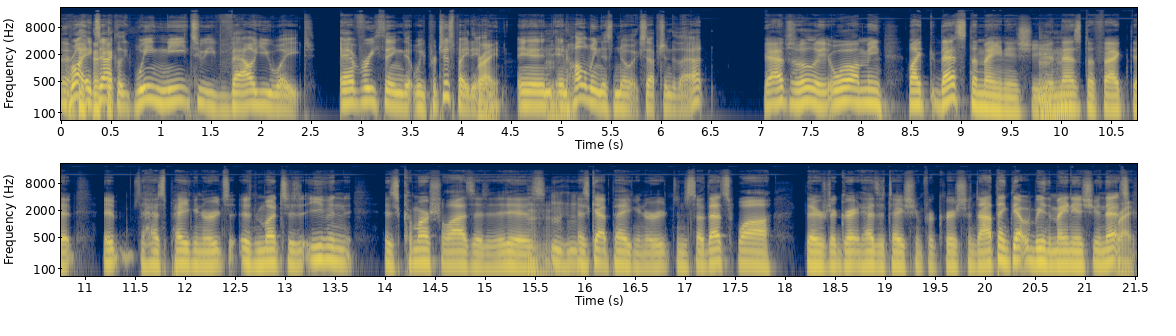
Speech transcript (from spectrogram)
to right exactly. We need to evaluate everything that we participate in, Right. And and Mhm. Halloween is no exception to that. Yeah, absolutely. Well, I mean, like that's the main issue, Mhm. and that's the fact that it has pagan roots as much as even as commercialized as it is, Mhm. Mhm. it's got pagan roots, and so that's why there's a great hesitation for Christians. I think that would be the main issue, and that's Right.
